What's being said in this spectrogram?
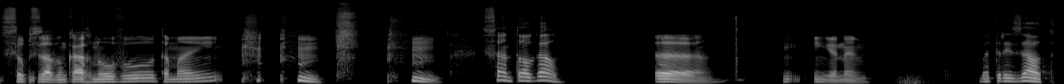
Se ele precisar de um carro novo, também. Santo galo. Ah, en- Enganei-me. Batteries out.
